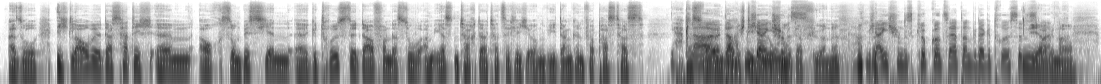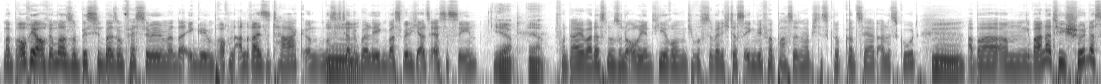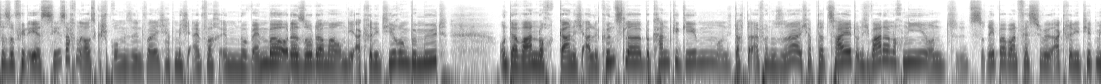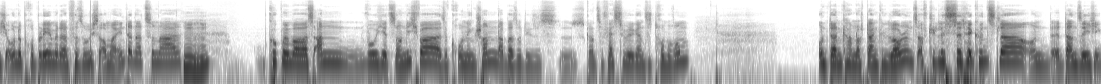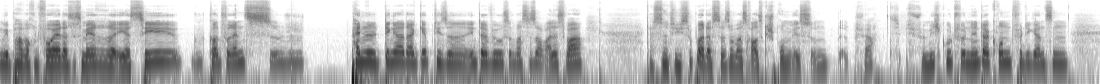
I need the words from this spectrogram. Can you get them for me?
also ich glaube, das hat dich ähm, auch so ein bisschen äh, getröstet davon, dass du am ersten Tag da tatsächlich irgendwie Duncan verpasst hast. Ja, Das klar, war dann, da hat ich, mich eigentlich schon das, dafür, ne? hat mich eigentlich schon das Clubkonzert dann wieder getröstet. Das Ja, einfach- genau. Man braucht ja auch immer so ein bisschen bei so einem Festival, man da irgendwie, man braucht einen Anreisetag und muss sich dann Mhm. überlegen, was will ich als erstes sehen. Ja, ja. Von daher war das nur so eine Orientierung und ich wusste, wenn ich das irgendwie verpasse, dann habe ich das Clubkonzert, alles gut. Mhm. Aber ähm, war natürlich schön, dass da so viel ESC-Sachen rausgesprungen sind, weil ich habe mich einfach im November oder so da mal um die Akkreditierung bemüht. Und da waren noch gar nicht alle Künstler bekannt gegeben und ich dachte einfach nur so, na, ich habe da Zeit und ich war da noch nie und das Reeperbahn Festival akkreditiert mich ohne Probleme, dann versuche ich es auch mal international. Mhm. Guck mir mal was an, wo ich jetzt noch nicht war, also Groningen schon, aber so dieses ganze Festival, ganze drumherum. Und dann kam noch Duncan Lawrence auf die Liste der Künstler und äh, dann sehe ich irgendwie ein paar Wochen vorher, dass es mehrere ESC-Konferenz Panel-Dinger da gibt, diese Interviews und was das auch alles war. Das ist natürlich super, dass da sowas rausgesprungen ist. Und äh, ja, für mich gut für den Hintergrund, für die ganzen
